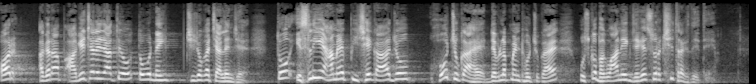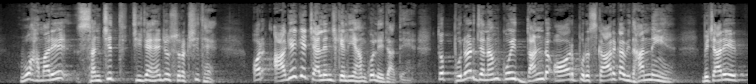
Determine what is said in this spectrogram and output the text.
और अगर आप आगे चले जाते हो तो वो नई चीज़ों का चैलेंज है. तो इसलिए हमें पीछे का जो हो चुका है डेवलपमेंट हो चुका है, उसको भगवान एक जगह सुरक्षित रख देते हैं. वो हमारे संचित चीज़ें हैं जो सुरक्षित हैं. और आगे के चैलेंज के लिए हमको ले जाते हैं। तो पुनर्जन्म कोई दंड और पुरस्कार का विधान नहीं है। बेचारे,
